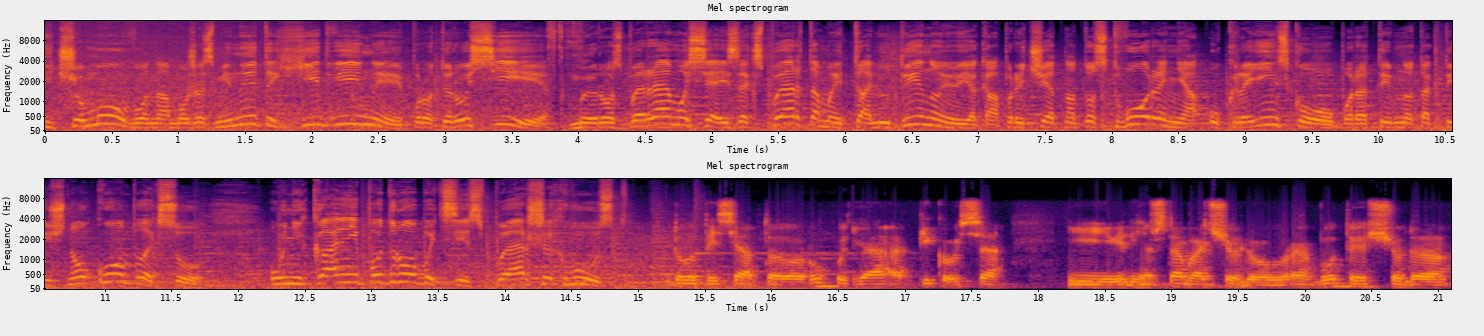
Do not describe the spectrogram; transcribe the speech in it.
і чому вона може змінити хід війни проти Росії? Ми розберемося із експертами та людиною, яка причетна до створення українського оперативно-тактичного комплексу. Унікальні подробиці з перших вуст. До 10-го року я опікувався і від Генштабу очолював роботи щодо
